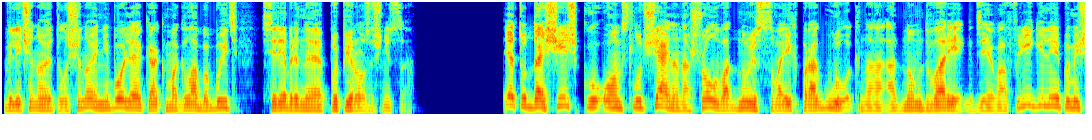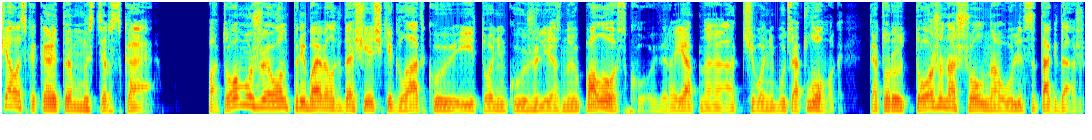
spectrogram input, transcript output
Величиной и толщиной не более, как могла бы быть серебряная папиросочница. Эту дощечку он случайно нашел в одну из своих прогулок на одном дворе, где во флигеле помещалась какая-то мастерская. Потом уже он прибавил к дощечке гладкую и тоненькую железную полоску, вероятно, от чего-нибудь отломок, которую тоже нашел на улице тогда же.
